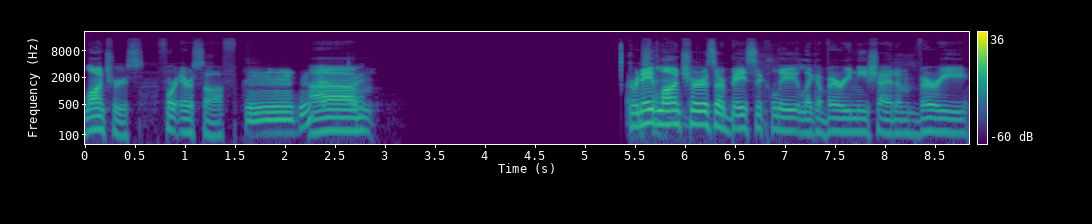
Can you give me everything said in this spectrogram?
launchers for airsoft. Mhm. Um, grenade launchers are basically like a very niche item, very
